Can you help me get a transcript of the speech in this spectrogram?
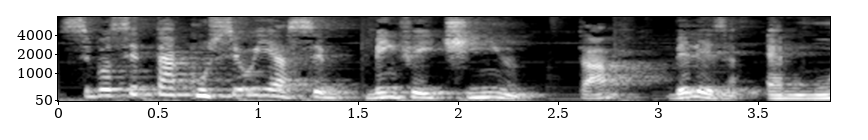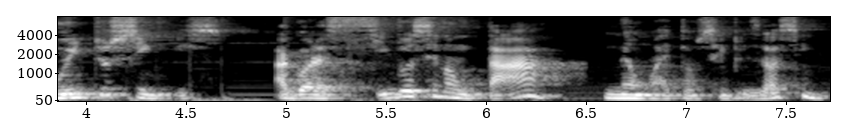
Se você tá com o seu IAC bem feitinho, tá? Beleza, é muito simples. Agora, se você não tá, não é tão simples assim.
